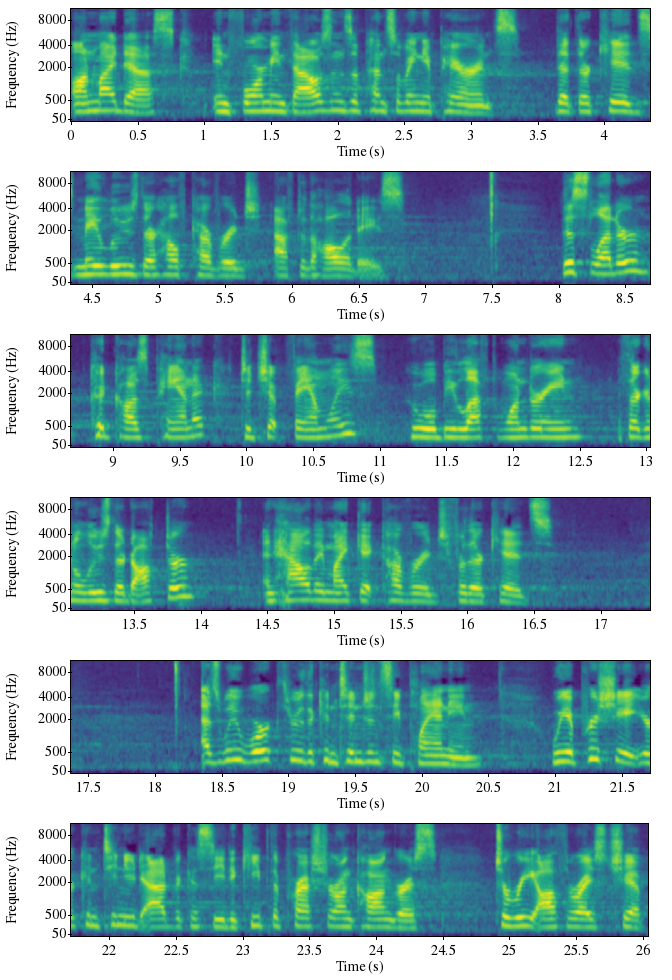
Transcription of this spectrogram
on my desk informing thousands of Pennsylvania parents that their kids may lose their health coverage after the holidays. This letter could cause panic to CHIP families who will be left wondering if they're going to lose their doctor and how they might get coverage for their kids. As we work through the contingency planning, we appreciate your continued advocacy to keep the pressure on Congress to reauthorize CHIP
